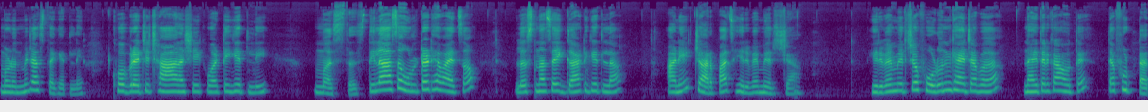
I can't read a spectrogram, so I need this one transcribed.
म्हणून मी जास्त घेतले. खोबऱ्याची छान अशी एक वाटी घेतली. मस्तच. तिला असं उलटं ठेवायचं. लसणाचा एक गाठ घेतला आणि 4-5 हिरव्या मिरच्या. हिरव्या मिरच्या फोडून घ्यायच्या बघा, नाहीतर काय होते, त्या फुटतात.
